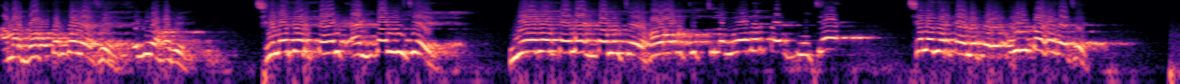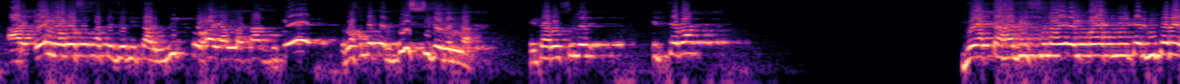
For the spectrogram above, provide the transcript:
আমার বক্তব্যই আছে, এগুলো হবে। ছেলেদের প্যান্ট একদম নিচে মেয়েদের প্যান্ট একদম নিচে হওয়া উচিত ছিল মেয়েদের প্যান্ট নিচে, ছেলেদের প্যান্ট উপরে, উল্টো হয়ে গেছে। আর এই অবস্থাতে যদি তার মৃত্যু হয়, আল্লাহ তার দিকে রহমতের দৃষ্টি দেবেন না। এটা রসুলের ইত্তেবা। যে একটা হাদিস শোনায় এই কয়েক মিনিটের ভিতরে।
